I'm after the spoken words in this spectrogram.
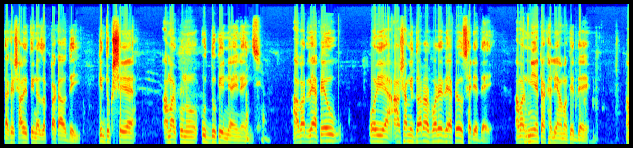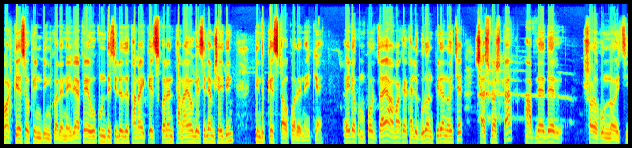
তাকে সাড়ে তিন হাজার টাকাও দেই। কিন্তু সে আমার কোনো উদ্যোগই নেয় নাই। আচ্ছা। আবার র্যাপেও ওই আসামি ধরার পরে র্যাপেও ছেড়ে দেয়। আমার মেয়েটা খালি আমাকে দেয়। আমার কেসও পেন্ডিং করে নাই। র্যাপে হুকুম দিছিল যে থানায় কেস করেন থানায়ও গেছিলাম সেই দিন কিন্তু কেসটাও করে নাই কে। এইরকম পর্যায়ে আমাকে খালি ঘুরন ফিরন হয়েছে। শেষ মাসটা আপনাদের সরপূর্ণ হয়েছি।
